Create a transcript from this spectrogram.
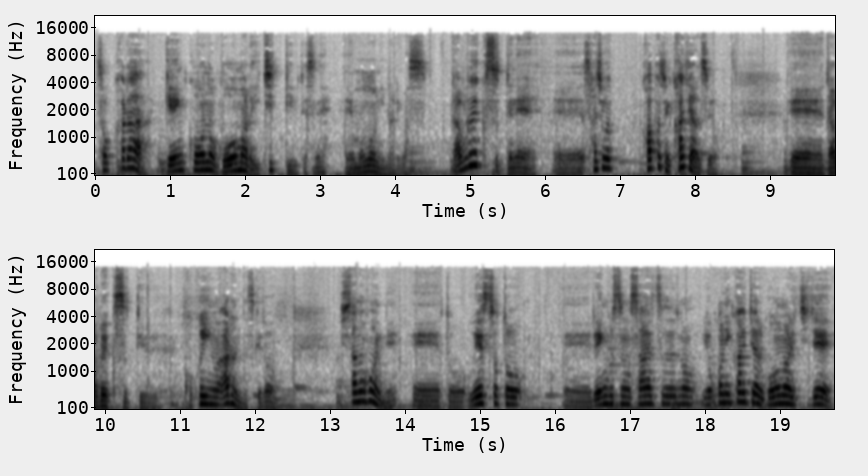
そこから現行の501っていうですね、えーものになります。WX ってね、えー最初がカーパッチに書いてあるんですよ。えー WX っていう刻印はあるんですけど、下の方にね、えーと、ウエストと、えーレングスのサイズの横に書いてある501で、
